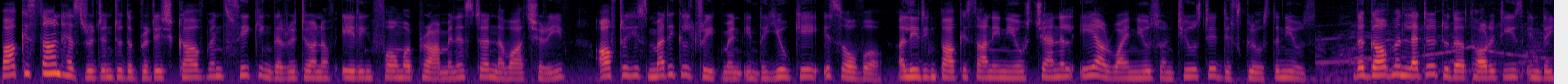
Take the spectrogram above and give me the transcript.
Pakistan has written to the British government seeking the return of ailing former Prime Minister Nawaz Sharif after his medical treatment in the UK is over. A leading Pakistani news channel ARY News on Tuesday disclosed the news. The government letter to the authorities in the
